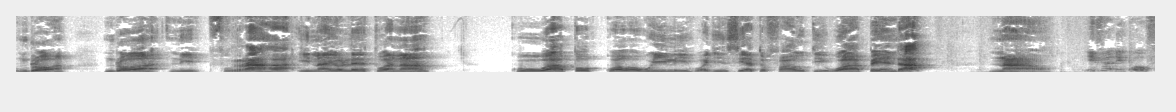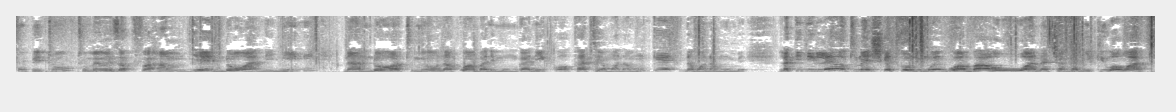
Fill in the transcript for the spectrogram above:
ndoa ndoa ni furaha inayoletwa na kuwapo kwa wawili wa jinsia tofauti wapenda nao. Hivyo ni kwa ufupi tu tumeweza kufahamu je ndoa ni nini na ndoa tumeona kwamba ni muunganiko kati ya mwanamke na mwanamume. Lakini leo tunaishi katika ulimwengu ambao wanachanganyikiwa watu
